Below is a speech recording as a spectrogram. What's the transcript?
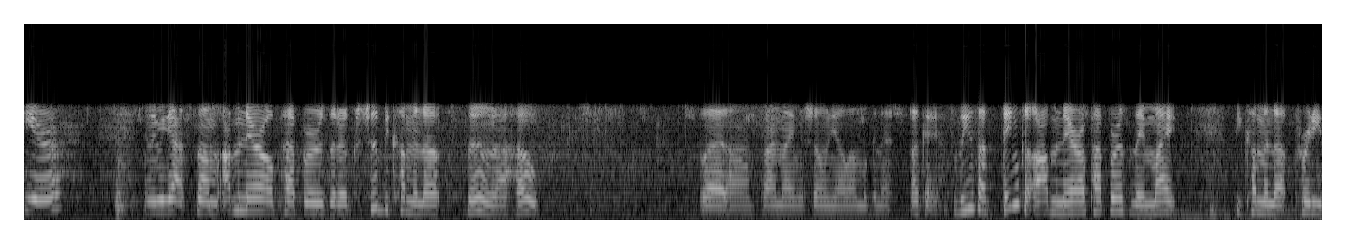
here. And then we got some habanero peppers that are, should be coming up soon, I hope. But, um, so I'm not even showing y'all I'm looking at. Okay, so these I think are habanero peppers. They might be coming up pretty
